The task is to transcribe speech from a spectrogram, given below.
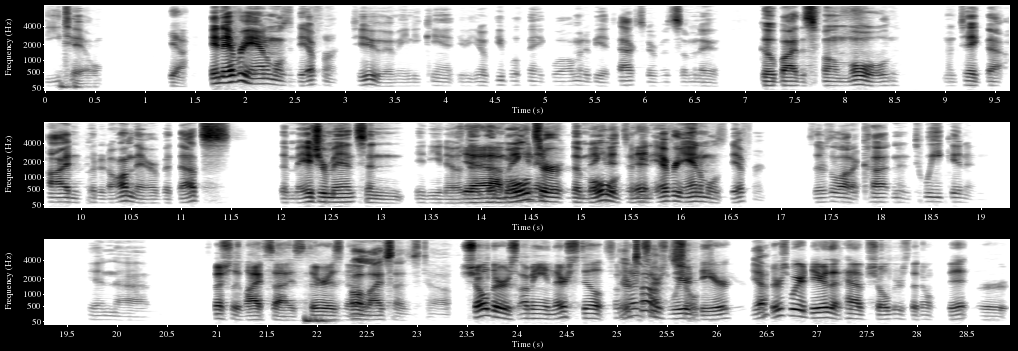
detail. And every animal's different too. I mean, you can't. You know, people think, well, I'm going to be a taxidermist. So I'm going to go buy this foam mold. I'm going to take that hide and put it on there. But that's the measurements and, and you know the- Yeah, the, making molds it- are the molds. I mean, every animal is different. So there's a lot of cutting and tweaking and and uh, especially life size. There is no Oh, life size is tough. shoulders. I mean, they're still sometimes there's weird Shoul- deer. Yeah. There's weird deer that have shoulders that don't fit, or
